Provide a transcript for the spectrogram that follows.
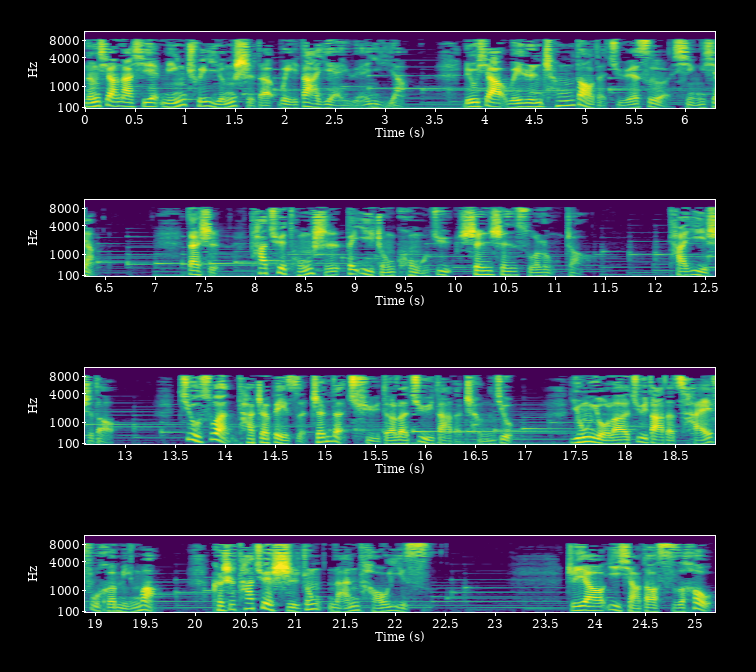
能像那些名垂影史的伟大演员一样，留下为人称道的角色形象，但是他却同时被一种恐惧深深所笼罩。他意识到，就算他这辈子真的取得了巨大的成就，拥有了巨大的财富和名望。可是他却始终难逃一死。只要一想到死后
